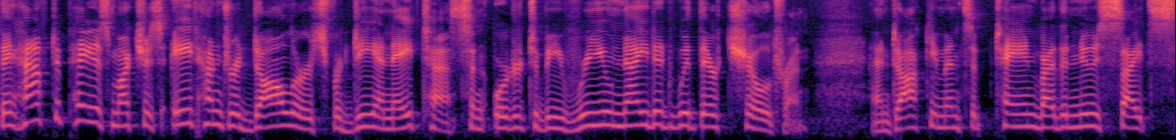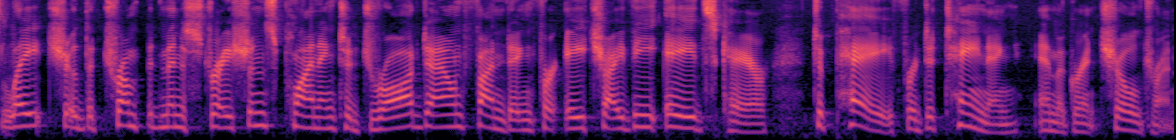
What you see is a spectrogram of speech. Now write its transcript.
they have to pay as much as $800 for DNA tests in order to be reunited with their children. And documents obtained by the news site Slate showed the Trump administration's planning to draw down funding for HIV AIDS care to pay for detaining immigrant children.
